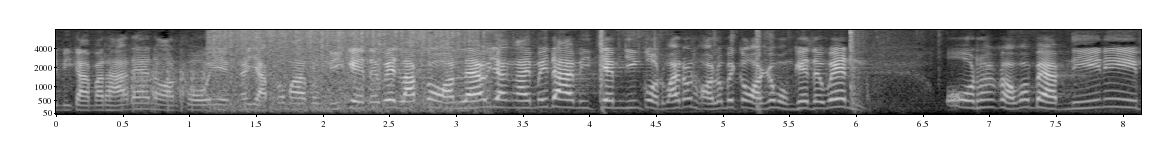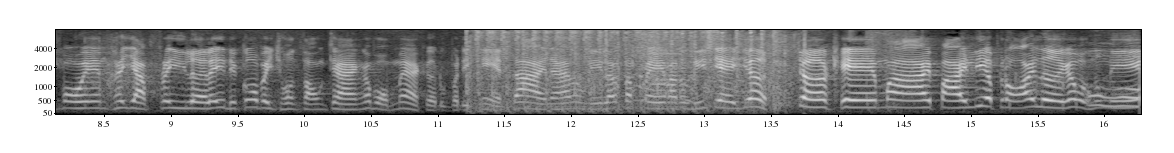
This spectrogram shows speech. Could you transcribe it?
จะมีการประทะแน่นอนโฟเอ็มขยับเข้ามาตรงนี้เกเตเว่นรับก่อนแล้วยังไงไม่ได้มีเจมยิงกดไว้ต้องถอยลงไปก่อนครับผมเกเตเว่น โอ้เท่ากับว่าแบบนี้นี่โฟเอ็มขยับฟรีเลยแล้วอินดิโก้ไปชนซองแจงครับผมแม่เกิดอุบัติเหตุได้นะฮะตรงนี้แล้วสเปรย์มาตรงนี้เจเยอร์เจอเคมายไปเรียบร้อยเลยครับผมตโอ้รงโหนี้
